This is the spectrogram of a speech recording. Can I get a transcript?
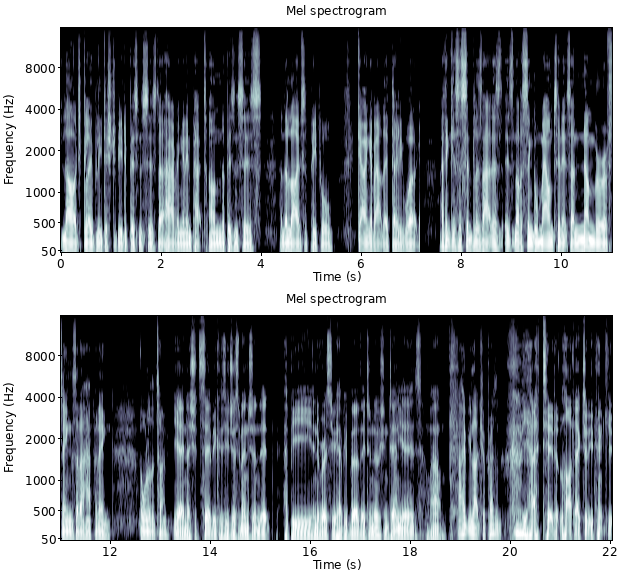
large, globally distributed businesses that are having an impact on the businesses and the lives of people going about their daily work. I think it's as simple as that. There's, it's not a single mountain, it's a number of things that are happening all of the time. Yeah, and I should say because you just mentioned it, happy anniversary, happy birthday to Notion, ten Thank years. You. Wow. I hope you liked your present. Oh, yeah, I did a lot actually. Thank you,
